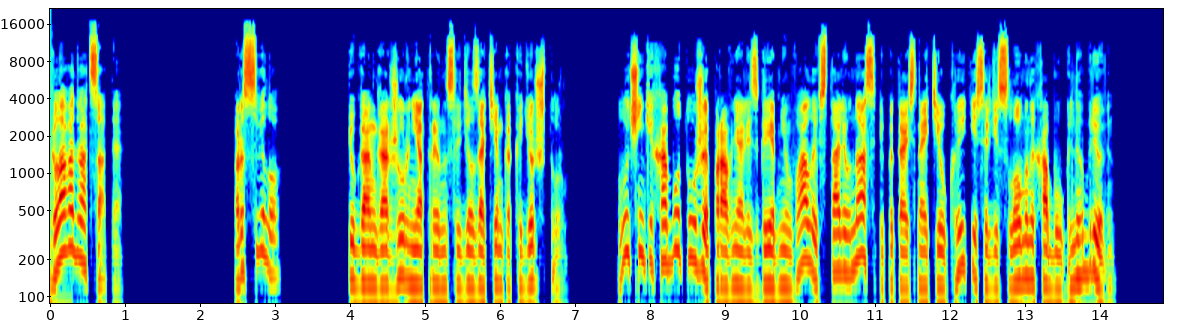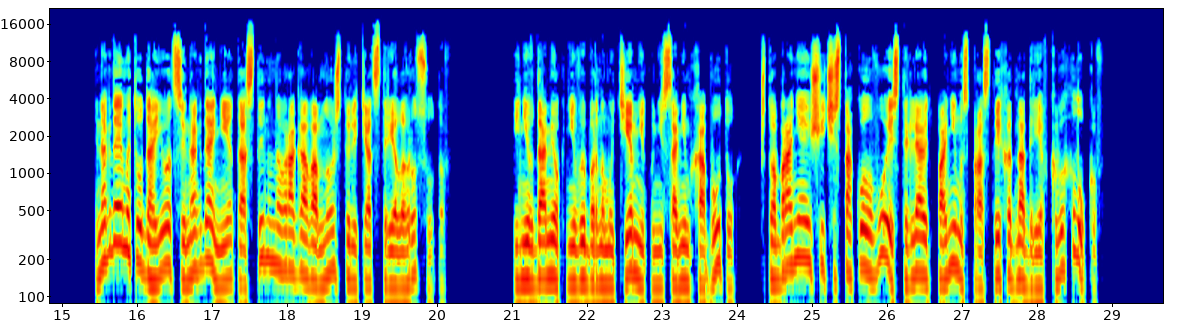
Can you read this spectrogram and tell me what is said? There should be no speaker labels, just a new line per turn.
Глава 20. Рассвело. Юган Гаджур неотрывно следил за тем, как идет штурм. Лучники Хабута уже поравнялись с гребнем вала и встали у насыпи, пытаясь найти укрытие среди сломанных обугленных бревен. Иногда им это удается, иногда нет, а стыны на врага во множестве летят стрелы русутов. И невдомек ни выборному темнику, ни самим Хабуту, что обороняющие чистокол вои стреляют по ним из простых однодревковых луков.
